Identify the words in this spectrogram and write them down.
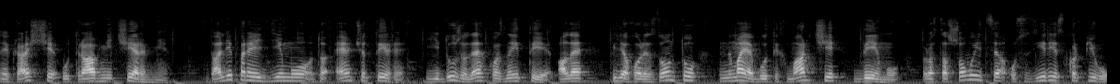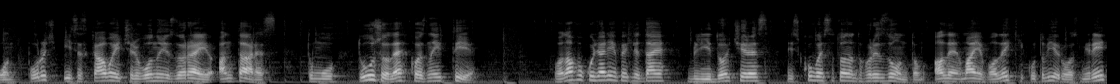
найкраще у травні-червні. Далі перейдімо до М4. Її дуже легко знайти, але біля горизонту не має бути хмар чи диму. Розташовується у сузір'ї Скорпіон поруч із яскравою червоною зорею Антарес, тому дуже легко знайти. Вона в окулярі виглядає блідо через низьку висоту над горизонтом, але має великі кутові розміри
